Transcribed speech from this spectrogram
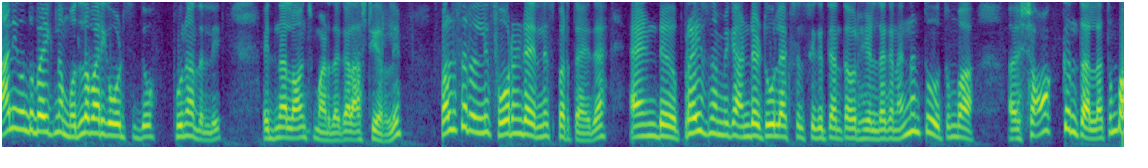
ನಾನು ಒಂದು ಬೈಕ್ನ ಮೊದಲ ಬಾರಿಗೆ ಓಡಿಸಿದ್ದು ಪೂನಾದಲ್ಲಿ. ಇದನ್ನ ಲಾಂಚ್ ಮಾಡಿದಾಗ ಲಾಸ್ಟ್ ಇಯರಲ್ಲಿ ಪಲ್ಸರಲ್ಲಿ ಫೋರ್ ಹಂಡ್ರೆಡ್ ಎನ್ ಎಸ್ ಬರ್ತಾ ಇದೆ. ಆ್ಯಂಡ್ ಪ್ರೈಸ್ ನಮಗೆ ಅಂಡರ್ ಟೂ ಲ್ಯಾಕ್ಸಲ್ಲಿ ಸಿಗುತ್ತೆ ಅಂತ ಅವ್ರು ಹೇಳಿದಾಗ ನನಗಂತೂ ತುಂಬ ಶಾಕ್ ಅಂತ ಅಲ್ಲ, ತುಂಬ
